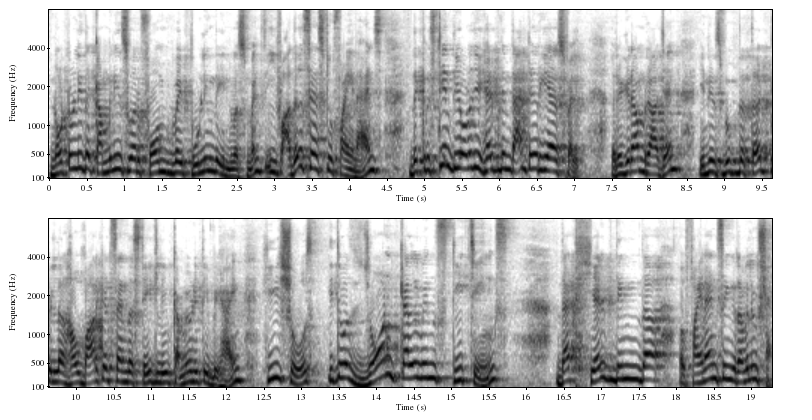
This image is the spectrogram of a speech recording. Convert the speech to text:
not only the companies were formed by pooling the investments, if others has to finance, the Christian theology helped in that area as well. Raghuram Rajan, in his book The Third Pillar, How Markets and the State Leave Community Behind, he shows it was John Calvin's teachings that helped in the financing revolution.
